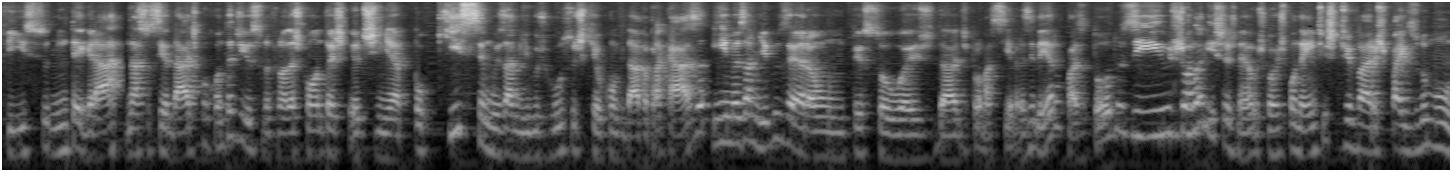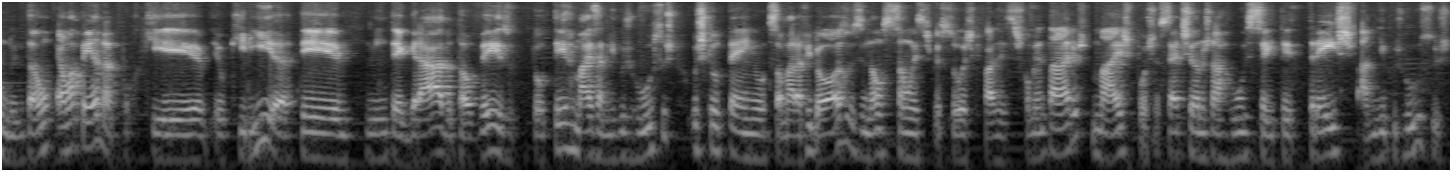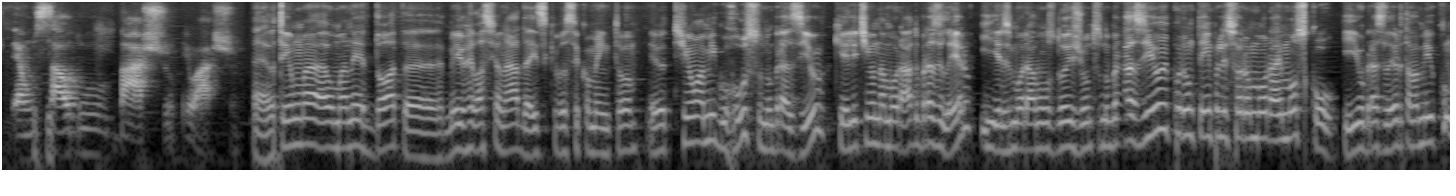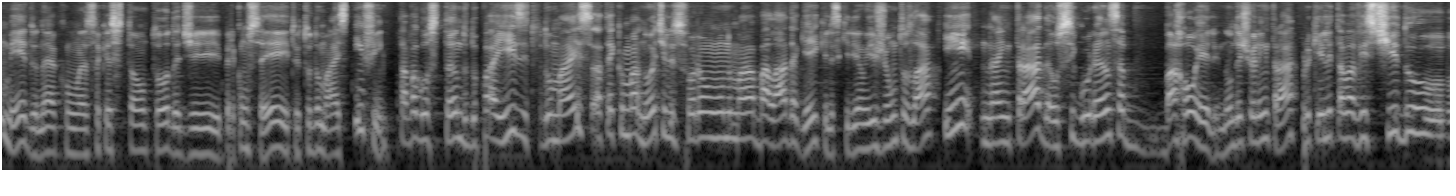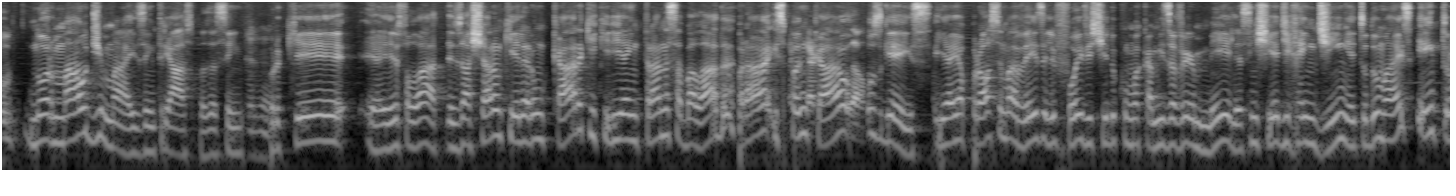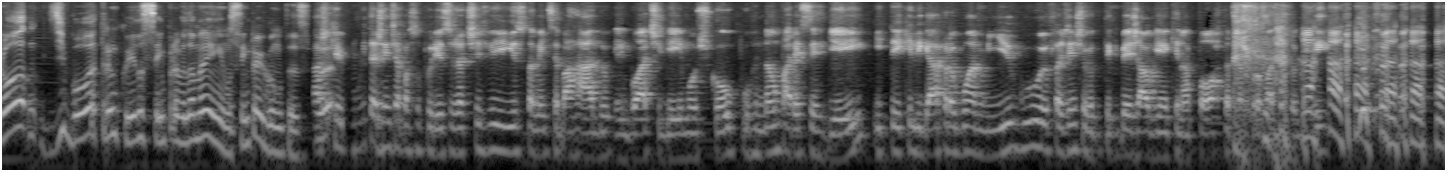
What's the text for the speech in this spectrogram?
me integrar na sociedade por conta disso. No final das contas, eu tinha pouquíssimos amigos russos que eu convidava para casa e meus amigos eram pessoas da diplomacia brasileira, quase todos, e os jornalistas, né, os correspondentes de vários países do mundo. Então é uma pena porque eu queria ter me integrado, talvez, ou ter mais amigos russos. Os que eu tenho são maravilhosos e não são essas pessoas que fazem esses comentários, mas, poxa, sete anos na Rússia e ter três amigos russos é um saldo baixo, eu acho. É, eu tenho uma, uma anedota meio relacionada a isso que você comentou. Eu tinha um amigo russo no Brasil, que ele tinha um namorado brasileiro, e eles moravam os dois juntos no Brasil, e por um tempo eles foram morar em Moscou. E o brasileiro tava meio com medo, né, com essa questão toda de preconceito e tudo mais. Enfim, tava gostando do país e tudo mais, até que uma noite eles foram numa balada gay, que eles queriam ir juntos lá, e na entrada o segurança barrou ele, não deixou ele entrar, porque ele tava vestido normal demais, entre aspas, assim, uhum. porque é, eles falaram, ah, eles acharam que ele era um cara que queria entrar nessa balada pra espancar os gays. E aí a próxima vez ele foi vestido com uma camisa vermelha, assim, cheia de rendinha e tudo mais, e entrou de boa, tranquilo, sem problema nenhum, sem perguntas. Acho que muita gente já passou por isso, eu já tive isso também de ser barrado em boate gay em Moscou por não parecer gay e ter que ligar para algum amigo. Eu falei, gente, eu vou ter que beijar alguém aqui na porta pra provar que eu tô gay.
